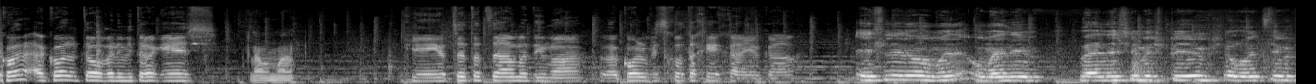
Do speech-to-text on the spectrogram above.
הכל, הכל טוב, אני מתרגש, למה מה? כי יוצא תוצאה מדהימה, והכל בזכות אחיך היקר. יש לנו אומנים ואנשים משפיעים שרוצים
